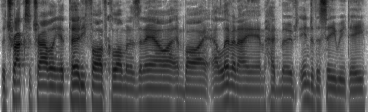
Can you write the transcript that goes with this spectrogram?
The trucks are travelling at 35 kilometres an hour and by 11am had moved into the CBD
